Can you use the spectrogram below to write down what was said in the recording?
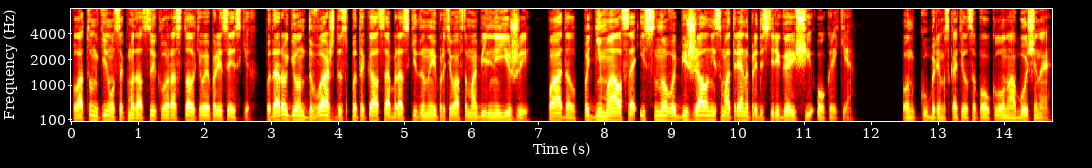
Платон кинулся к мотоциклу, расталкивая полицейских. По дороге он дважды спотыкался об раскиданные противоавтомобильные ежи, падал, поднимался и снова бежал, несмотря на предостерегающие окрики. Он кубарем скатился по уклону обочины,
